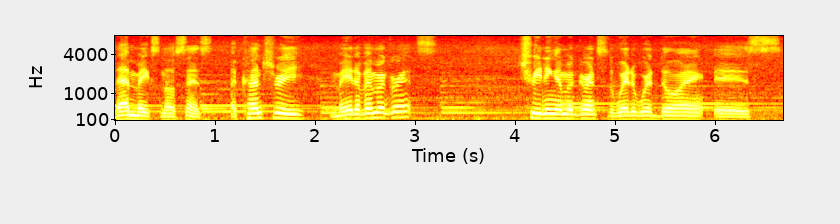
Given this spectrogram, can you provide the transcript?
That makes no sense. A country made of immigrants, treating immigrants the way that we're doing is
